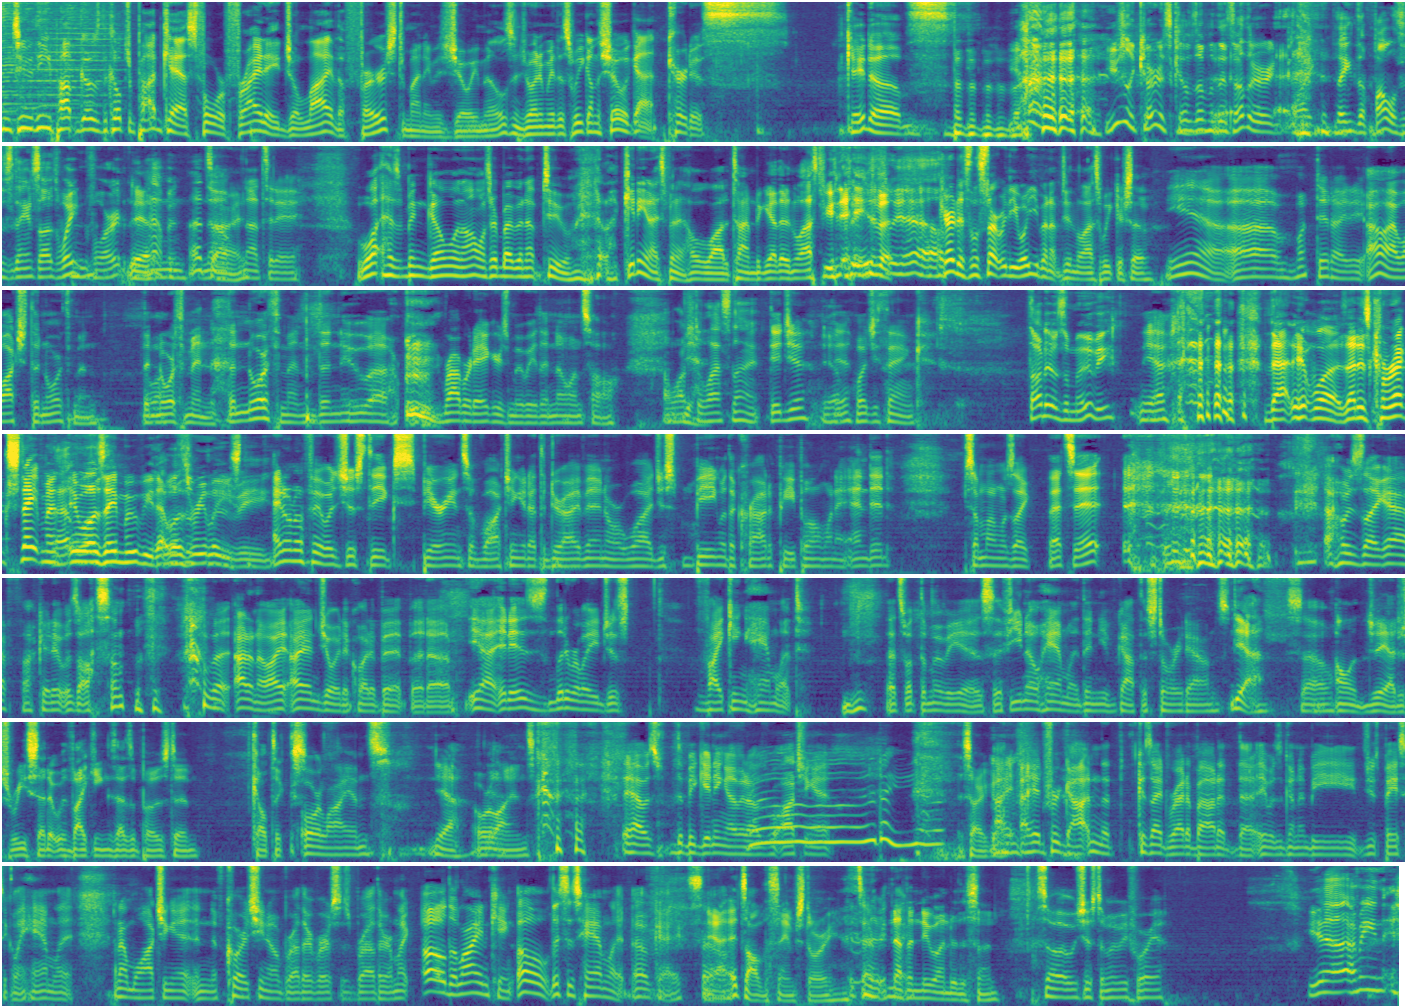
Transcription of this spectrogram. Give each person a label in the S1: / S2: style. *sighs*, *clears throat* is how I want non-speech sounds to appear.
S1: Welcome to the Pop Goes the Culture podcast for Friday, July the 1st. My name is Joey Mills, and joining me this week on the show, we got
S2: Curtis.
S3: K Dubs. *laughs* Usually Curtis comes up with this other like thing that follows his name, so I was waiting for it. It
S1: Yeah.
S3: happened.
S1: That's
S2: no,
S1: all right.
S2: Not today.
S1: What has been going on? What's everybody been up to? *laughs* Kitty and I spent a whole lot of time together in the last few days. But
S3: usually have.
S1: Curtis, let's start with you. What have you been up to in the last week or so?
S2: Yeah. Um, what did I do? Oh, I watched The Northman.
S1: The
S2: Well,
S1: Northman.
S2: The Northman, the new uh, *clears throat* Robert Eggers movie that no one saw.
S3: I watched it last night.
S2: Did you?
S3: Yeah.
S2: What'd you think?
S3: Thought it was a movie.
S2: Yeah. *laughs*
S1: That it was. That is correct statement.
S3: That
S1: it was,
S3: was-
S1: a movie that
S3: It
S1: was, released.
S3: movie.
S2: I don't know if it was just the experience of watching it at the drive-in or what. Just being with a crowd of people, and when it ended, someone was like, "That's it." *laughs* I was like, "Ah, fuck it. It was awesome." *laughs* but I don't know. I, I enjoyed it quite a bit. But uh, yeah, it is literally just Viking Hamlet. That's what the movie is. If you know Hamlet, then you've got the story down.
S1: Yeah.
S2: So
S1: I'll, yeah, just reset it with Vikings as opposed to Celtics.
S2: or lions.
S1: yeah, or Lions. *laughs*
S2: Yeah, it was the beginning of it. I was watching it. *laughs*
S1: Sorry, go
S2: I. I had forgotten that because I'd read about it that it was going to be just basically Hamlet, and I'm watching it, and of course, you know, brother versus brother. I'm like, oh, the Lion King. Oh, this is Hamlet. Okay, so
S1: yeah, it's all the same story.
S2: It's. *laughs*
S1: Nothing new under the sun.
S2: so it was just a movie for you.
S3: Yeah, I mean,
